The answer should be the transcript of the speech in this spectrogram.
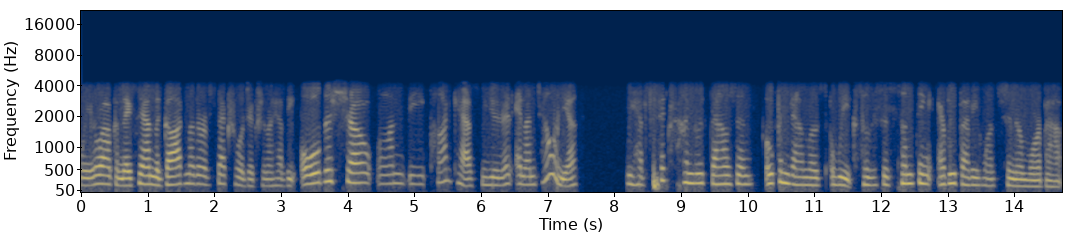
Well, you're welcome. They say I'm the godmother of sexual addiction. I have the oldest show on the podcast unit, and I'm telling you, we have 600,000 open downloads a week. So this is something everybody wants to know more about,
